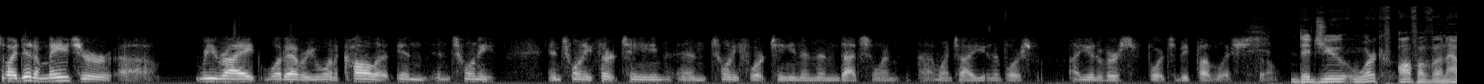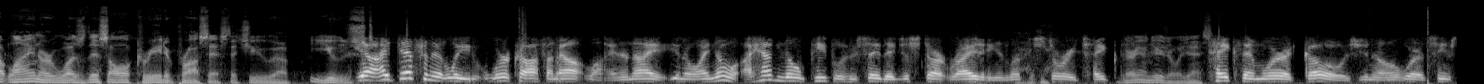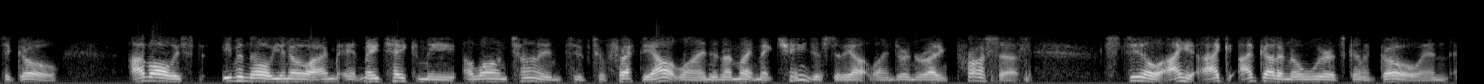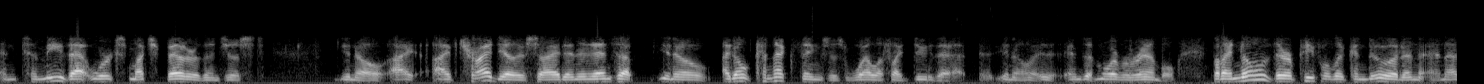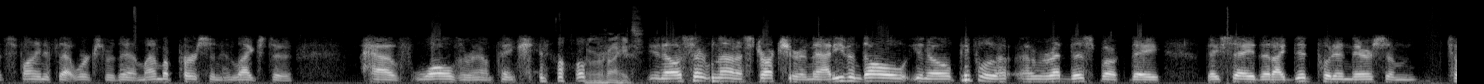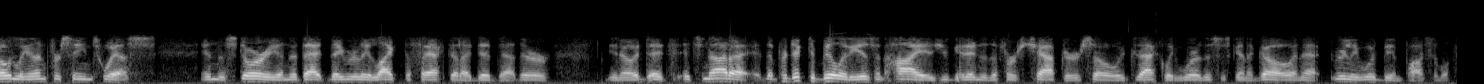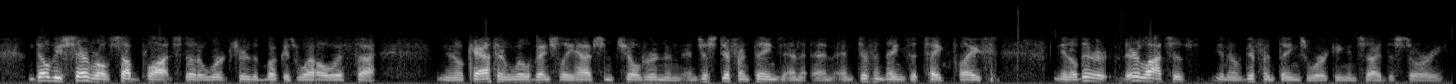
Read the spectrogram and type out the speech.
so I did a major uh, rewrite, whatever you want to call it, in in twenty in 2013 and 2014, and then that's when I went to iUniverse a universe for it to be published. So Did you work off of an outline, or was this all creative process that you uh, used? yeah, I definitely work off an outline, and I you know I know I have known people who say they just start writing and let the story take Very unusual, yes. take them where it goes, you know, where it seems to go. I've always, even though you know, I'm, it may take me a long time to to perfect the outline, and I might make changes to the outline during the writing process. Still, I, I I've got to know where it's going to go, and and to me that works much better than just, you know, I I've tried the other side, and it ends up, you know, I don't connect things as well if I do that. You know, it ends up more of a ramble but I know there are people that can do it, and and that's fine if that works for them. I'm a person who likes to have walls around things, you know. Right. You know, a certain amount of structure in that. Even though you know people who have read this book, they they say that I did put in there some totally unforeseen twists in the story, and that that they really liked the fact that I did that. They're you know, it, it's it's not a the predictability isn't high as you get into the first chapter. So exactly where this is going to go, and that really would be impossible. There'll be several subplots that'll work through the book as well. With uh, you know, Catherine will eventually have some children, and, and just different things, and, and and different things that take place. You know, there there are lots of you know different things working inside the story.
